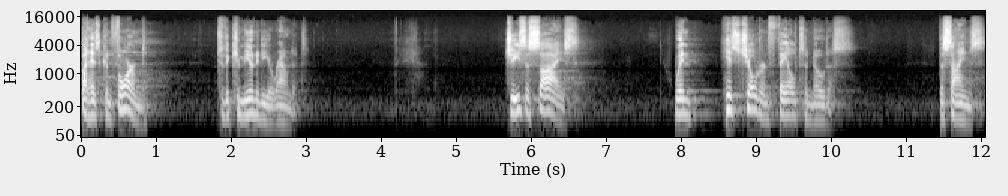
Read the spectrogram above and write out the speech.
but has conformed to the community around it. Jesus sighs when his children fail to notice the signs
